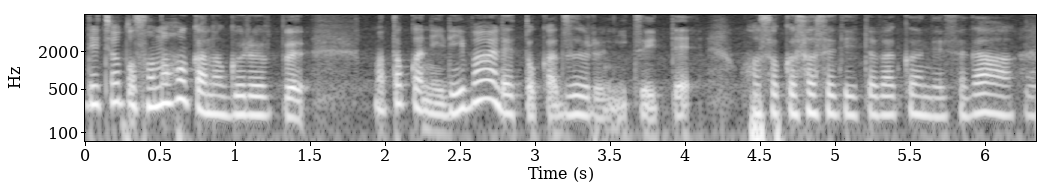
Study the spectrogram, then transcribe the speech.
でちょっとその他のグループ、まあ、特にリバーレとかズールについて補足させていただくんですが、うん。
